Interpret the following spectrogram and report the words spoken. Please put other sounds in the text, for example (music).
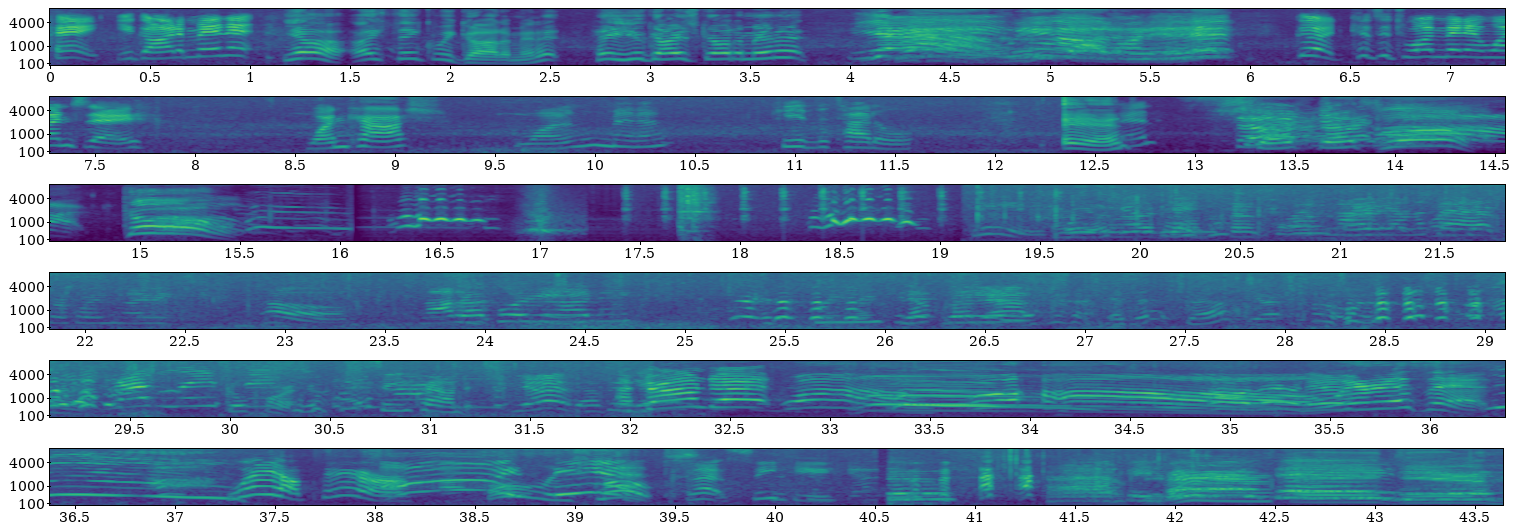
Hey, you got a minute? Yeah, I think we got a minute. Hey, you guys got a minute? Yeah, we got a minute. Good, because it's One Minute Wednesday. One cache. One minute. Heed the title. And And start that clock. Go! So (laughs) you found it. I found it! Wow. Oh, there it is. Where is it? Way up there. Oh, Holy smokes. That's sneaky. (laughs) (laughs) Happy birthday, dear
